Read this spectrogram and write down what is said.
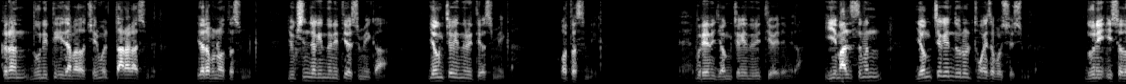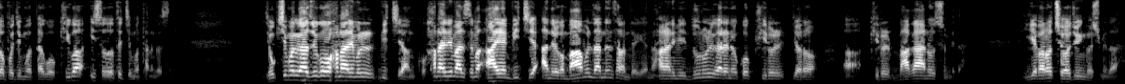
그는 눈이 뜨이자마자 주님을 따라갔습니다. 여러분은 어떻습니까? 육신적인 눈이 띄었습니까? 영적인 눈이 띄었습니까? 어떻습니까? 네, 우리는 영적인 눈이 띄어야 됩니다. 이 말씀은 영적인 눈을 통해서 볼 수 있습니다. 눈이 있어도 보지 못하고 귀가 있어도 듣지 못하는 것은 욕심을 가지고 하나님을 믿지 않고 하나님의 말씀을 아예 믿지 않으려고 마음을 닫는 사람들에게는 하나님이 눈을 가려놓고 귀를 열어 어, 귀를 막아 놓습니다. 이게 바로 저주인 것입니다.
